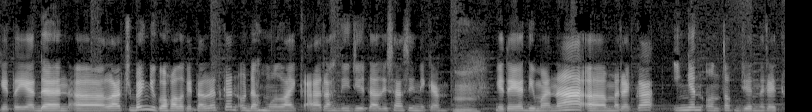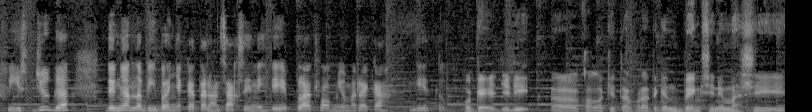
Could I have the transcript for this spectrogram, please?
gitu ya dan uh, large bank juga kalau kita lihat kan udah mulai ke arah digitalisasi nih kan hmm. gitu ya di mana uh, mereka ingin untuk generate fees juga dengan lebih banyaknya transaksi nih di platformnya mereka gitu oke okay, jadi uh, kalau kita perhatikan bank ini masih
